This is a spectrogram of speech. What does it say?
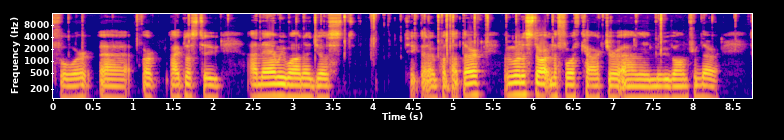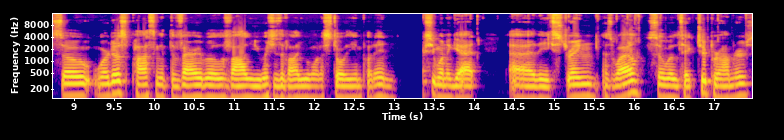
four uh, or i plus two, and then we want to just take that and put that there, and we want to start in the fourth character and then move on from there. So we're just passing it the variable value, which is the value we want to store the input in. Actually want to get uh, the string as well, so we'll take two parameters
